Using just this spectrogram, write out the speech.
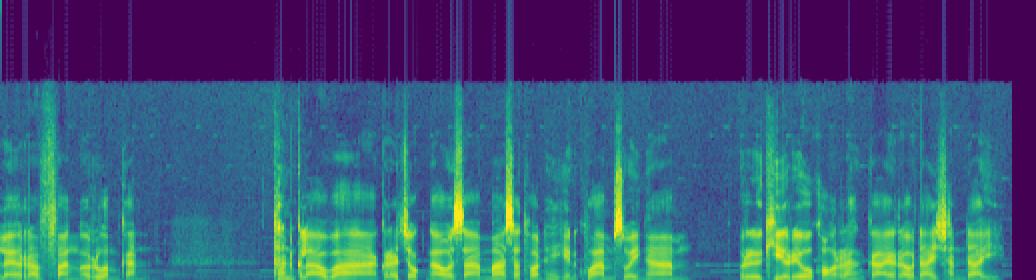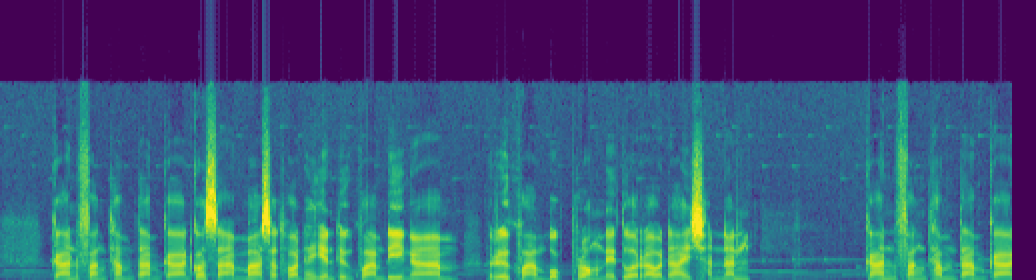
และรับฟังร่วมกัน ท่านกล่าวว่ากระจกเงาสามารถสะท้อนให้เห็นความสวยงาม หรือขี้ริ้วของร่างกายเราได้ฉันใด การฟังธรรมตามการก็สามารถสะท้อนให้เห็นถึงความดีงาม หรือความบกพร่องในตัวเราได้ฉันนั้น การฟังธรรมตามการ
